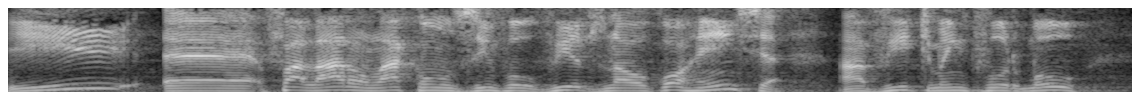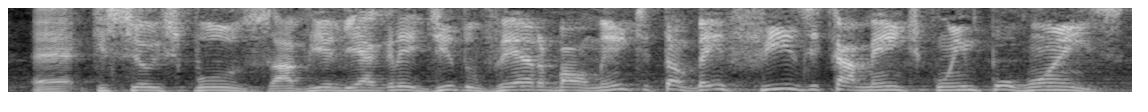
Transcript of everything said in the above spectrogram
e é, falaram lá com os envolvidos na ocorrência. A vítima informou é, que seu esposo havia lhe agredido verbalmente e também fisicamente com empurrões.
